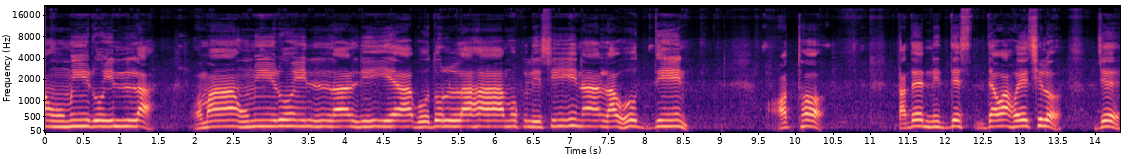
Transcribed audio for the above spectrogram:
উমিরু ইল্লা ওমা উমিরু ইল্লা মুখলিসিনা লাহুদ্দিন। অর্থ, তাদের নির্দেশ দেওয়া হয়েছিল যে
